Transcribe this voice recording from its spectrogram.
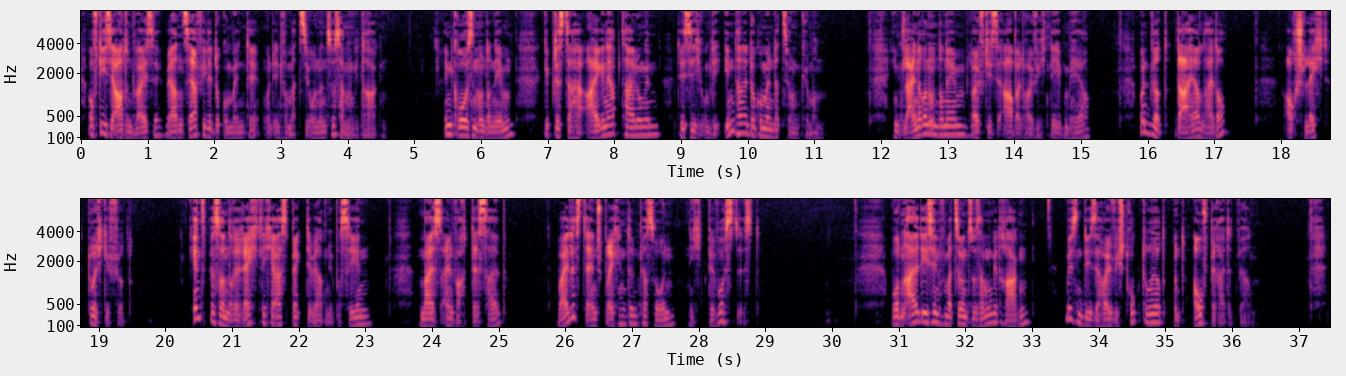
Auf diese Art und Weise werden sehr viele Dokumente und Informationen zusammengetragen. In großen Unternehmen gibt es daher eigene Abteilungen, die sich um die interne Dokumentation kümmern. In kleineren Unternehmen läuft diese Arbeit häufig nebenher und wird daher leider auch schlecht durchgeführt. Insbesondere rechtliche Aspekte werden übersehen, meist einfach deshalb, weil es der entsprechenden Person nicht bewusst ist. Wurden all diese Informationen zusammengetragen, müssen diese häufig strukturiert und aufbereitet werden.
